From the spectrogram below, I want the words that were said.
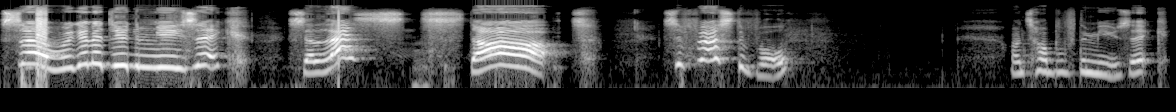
so we're going to do the music. So let's start. So first of all, on top of the music,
